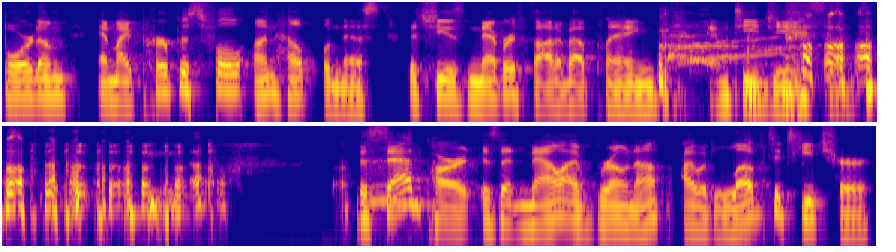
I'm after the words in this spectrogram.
boredom, and my purposeful unhelpfulness that she has never thought about playing MTG. The sad part is that now I've grown up, I would love to teach her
